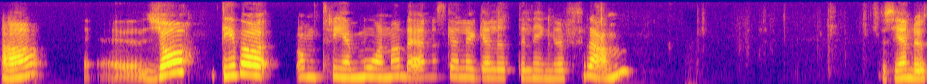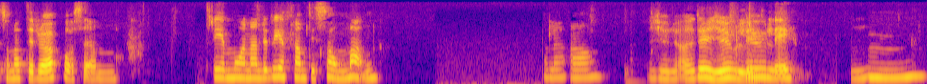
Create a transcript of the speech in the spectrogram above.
Ja. Eh, ja, det var om tre månader. Nu ska jag lägga lite längre fram. Det ser ändå ut som att det rör på sig en tre månader. Det är fram till sommaren. Eller ja. Juni, ja det är juli. Juli. Mm. mm.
